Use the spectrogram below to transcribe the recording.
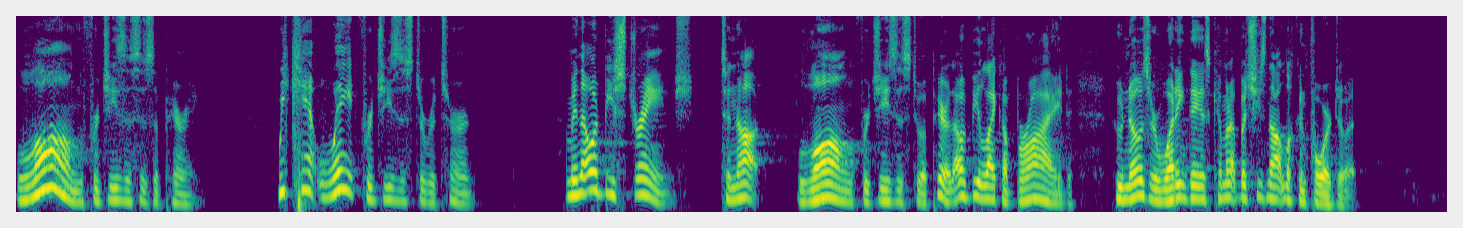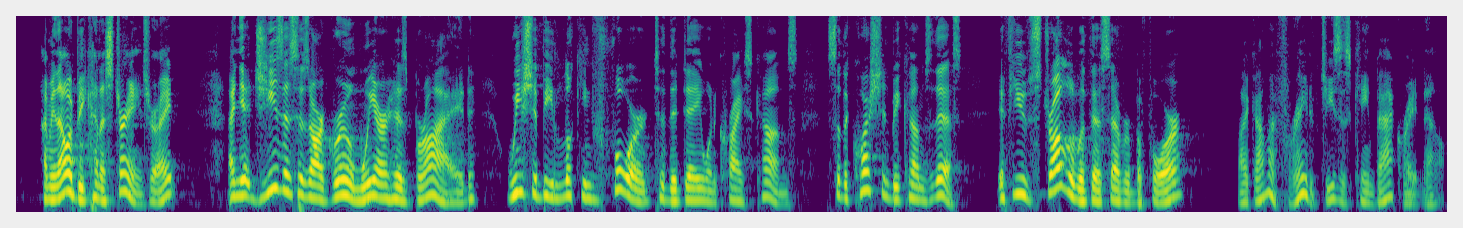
long for Jesus' appearing. We can't wait for Jesus to return. I mean, that would be strange to not long for Jesus to appear. That would be like a bride who knows her wedding day is coming up, but she's not looking forward to it. I mean, that would be kind of strange, right? And yet, Jesus is our groom, we are his bride. We should be looking forward to the day when Christ comes. So the question becomes this if you've struggled with this ever before, like, I'm afraid if Jesus came back right now.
